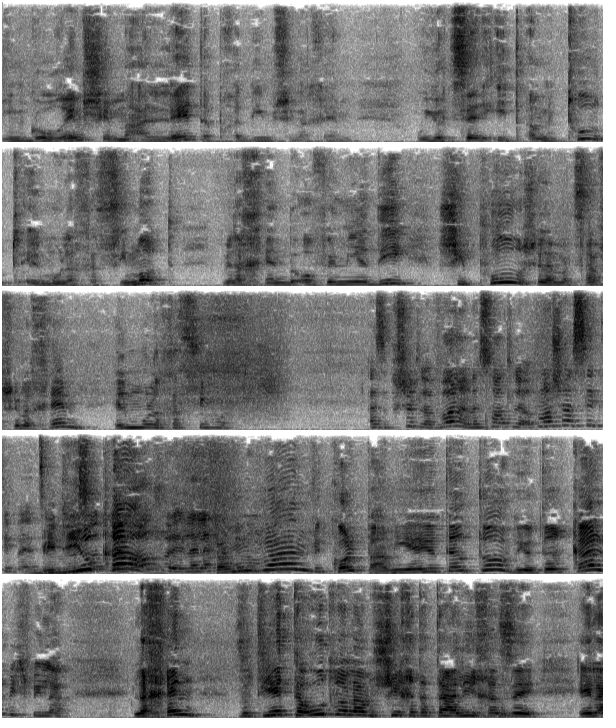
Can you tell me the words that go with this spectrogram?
עם גורם שמעלה את הפחדים שלכם, הוא יוצר התעמתות אל מול החסימות. ולכן באופן מיידי שיפור של המצב שלכם אל מול החסימות. אז פשוט לבוא, לנסות, כמו שעשיתי בעצם. בדיוק כך, כמובן, וכל פעם יהיה יותר טוב ויותר קל בשבילה. לכן זאת תהיה טעות לא להמשיך את התהליך הזה, אלא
